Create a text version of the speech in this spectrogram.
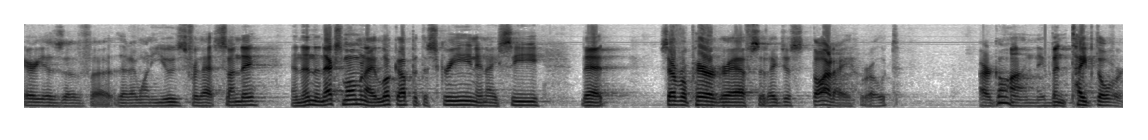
areas of, uh, that I want to use for that Sunday. And then the next moment I look up at the screen and I see that several paragraphs that I just thought I wrote are gone. They've been typed over.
